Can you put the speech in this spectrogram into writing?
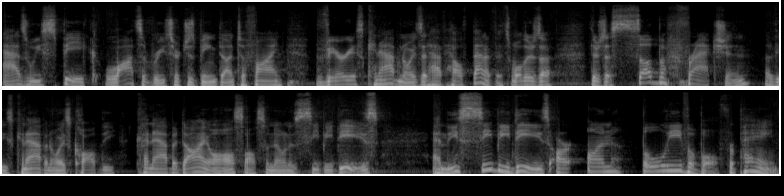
as we speak, lots of research is being done to find various cannabinoids that have health benefits. Well, there's a there's a subfraction of these cannabinoids called the cannabidiols, also known as CBDs, and these CBDs are unbelievable for pain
